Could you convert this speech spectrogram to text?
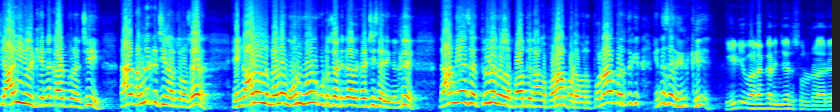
தியாகிகளுக்கு என்ன காழ்ப்புணர்ச்சி? நாங்கள் நல்ல கட்சி நடத்துறோம் சார். எங்க ஆளுகள் மேல ஒரு ஊழல் குற்றச்சாட்டுக்காத கட்சி சார் எங்களுது. நாங்க ஏன் சார் திருடர்களை பார்த்து நாங்க பொறாமப்பட வரோம்? பொறாமப்படுறதுக்கு என்ன சார் இருக்கு? இடி வழக்கறிஞர் சொல்றாரு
